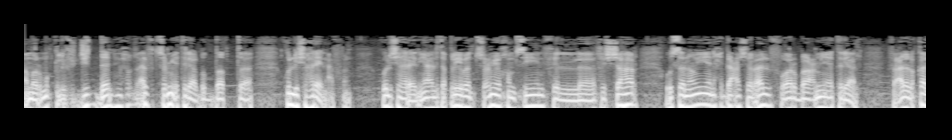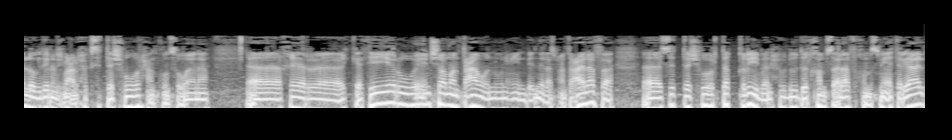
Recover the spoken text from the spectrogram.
أمر مكلف جدا. يحقق 1900 ريال بالضبط آه، كل شهرين عفوا كل شهرين. يعني تقريبا 950 في في الشهر وسنويا 11400 ريال. فعلى الأقل لو قدرنا نجمع له حق ستة شهور حنكون سوينا آه، خير آه، كثير وإن شاء الله نتعاون ونعين بإذن الله سبحانه وتعالى. فستة شهور تقريبا حدود ال 5500 ريال.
